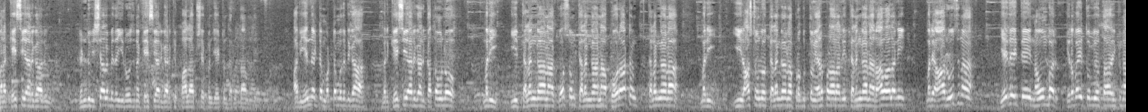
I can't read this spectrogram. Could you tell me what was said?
మన కేసీఆర్ గారు రెండు విషయాల మీద ఈ రోజున కేసీఆర్ గారికి పాలాభిషేకం చేయటం జరుగుతూ ఉంది. అవి ఏంటంటే మొట్టమొదటిగా మరి కేసీఆర్ గారు గతంలో మరి ఈ తెలంగాణ కోసం తెలంగాణ పోరాటం తెలంగాణ మరి ఈ రాష్ట్రంలో తెలంగాణ ప్రభుత్వం ఏర్పడాలని తెలంగాణ రావాలని మరి ఆ రోజున ఏదైతే నవంబర్ ఇరవై తొమ్మిదో తారీఖున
